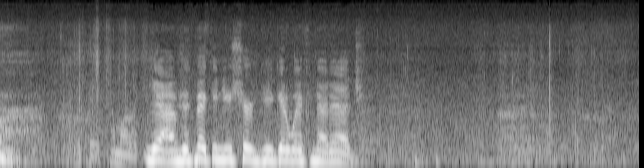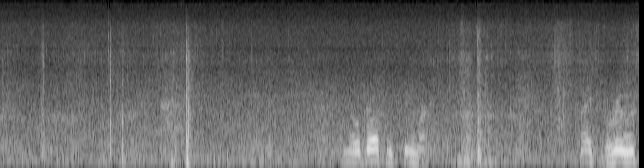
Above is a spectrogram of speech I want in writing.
Okay, come on. Yeah, I'm just making you sure you get away from that edge. No broken femur. Nice bruise.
